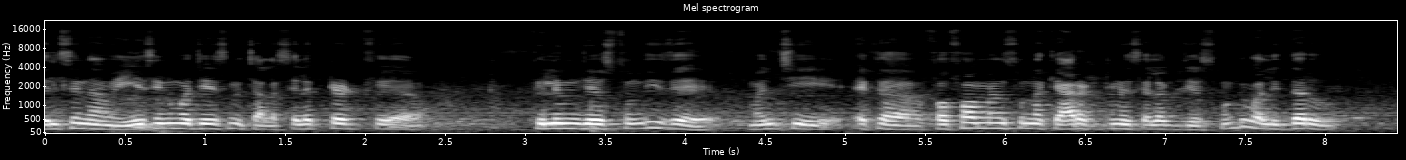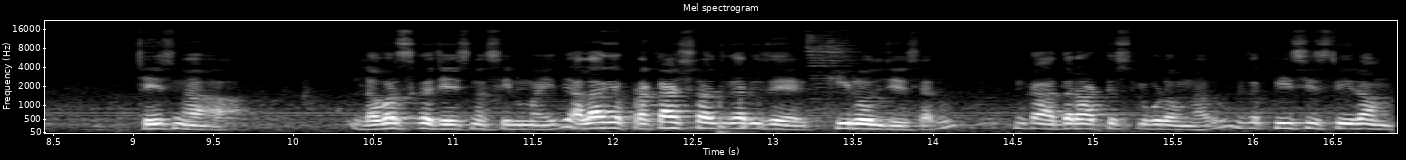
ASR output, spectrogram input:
తెలిసింది ఆమె ఏ సినిమా చేసినా చాలా సెలెక్టెడ్ ఫిలిం చేస్తుంది. ఇది మంచి ఒక పర్ఫార్మెన్స్ ఉన్న క్యారెక్టర్ని సెలెక్ట్ చేసుకుంటూ వాళ్ళిద్దరూ చేసిన లవర్స్గా చేసిన సినిమా ఇది. అలాగే ప్రకాష్ రాజ్ గారు ఇదే కీ రోల్ చేశారు. ఇంకా అదర్ ఆర్టిస్టులు కూడా ఉన్నారు. ఇదే PC Sriram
